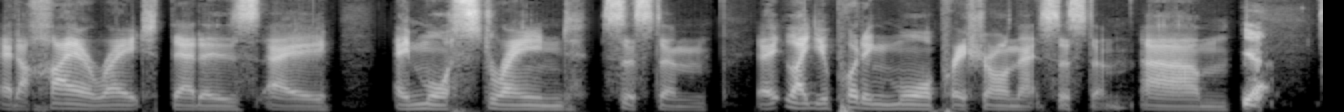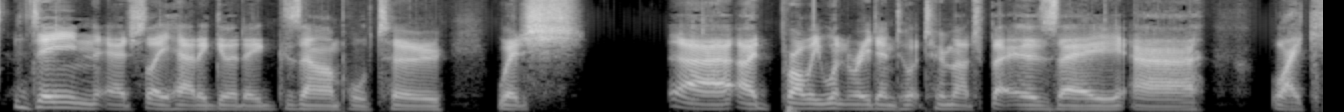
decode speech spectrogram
at a higher rate, that is a a more strained system eh, like you're putting more pressure on that system. Um, Yeah. Dean actually had a good example too, which uh, I probably wouldn't read into it too much, but is a uh, like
